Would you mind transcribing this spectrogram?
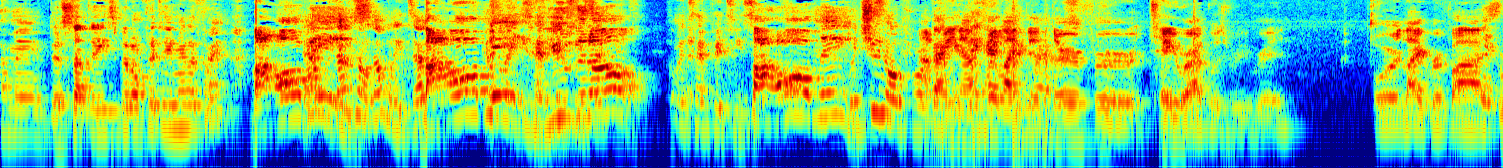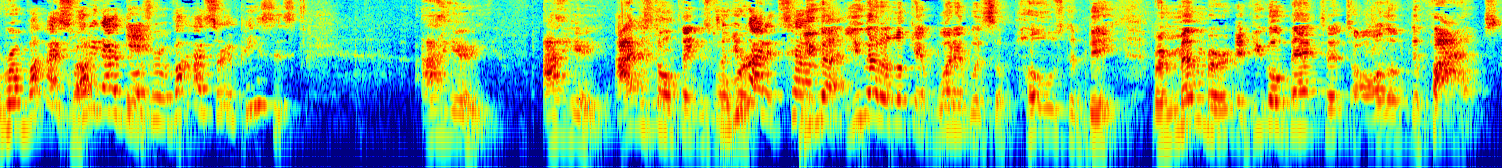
I mean, the stuff that he spent on 15 minute frame? By all That means. that was- that was only- by all that means, 10, use it all. seconds. Only 10, 15 By all means. But you know for a I fact I mean, I feel like the third for Tay Roc was rewritten or like revise. Revise. All you gotta do is revise certain pieces. I hear you. I hear you. I just don't think it's going to you work. gotta tell you got you got to look at what it was supposed to be. Remember, if you go back to, to all of the files,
